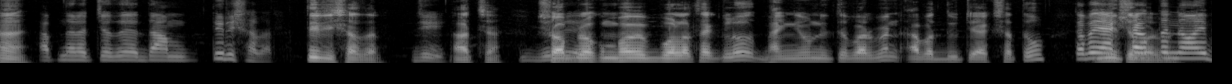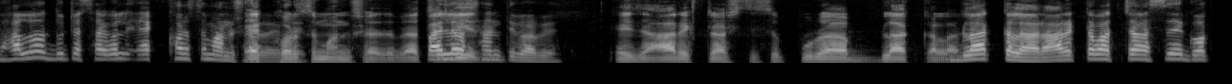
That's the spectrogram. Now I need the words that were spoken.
হ্যাঁ। আপনার হচ্ছে যে দাম তিরিশ হাজার। তিরিশ হাজার? জি। আচ্ছা। সব রকম ভাবে বলা থাকল ভাঙিয়েও নিতে পারবেন আবার দুইটা একসাথেও তবে একসাথে নেওয়াই ভালো দুটো ছাগল এক খরচে মানুষ হয়ে এক যাবে। খরচে মানুষ হয়ে যাবে। আচ্ছা পাইলেও শান্তি পাবে। এই যে আরেকটা আসতেছে পুরা ব্ল্যাক কালার ব্ল্যাক কালার আরেকটা বাচ্চা আছে গত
